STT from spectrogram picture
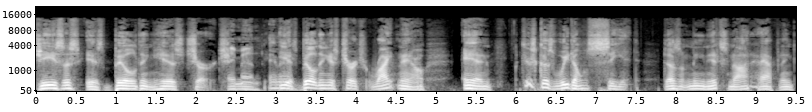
Jesus is building his church. Amen. Amen. He is building his church right now. And just because we don't see it doesn't mean it's not happening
